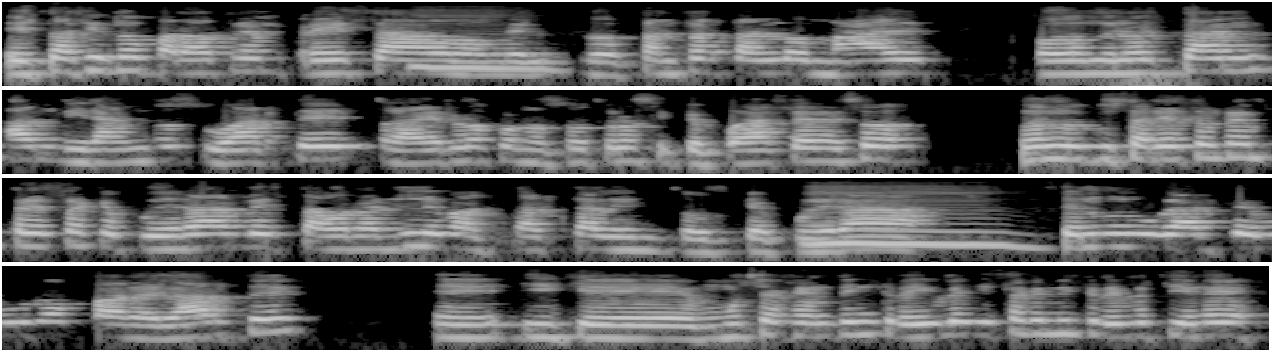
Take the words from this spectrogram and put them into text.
está haciendo para otra empresa o donde mm. lo están tratando mal o donde no están admirando su arte, traerlo con nosotros y que pueda hacer eso. Nos gustaría ser una empresa que pudiera restaurar y levantar talentos, que pudiera mm. ser un lugar seguro para el arte eh, y que mucha gente increíble, y esa gente increíble tiene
